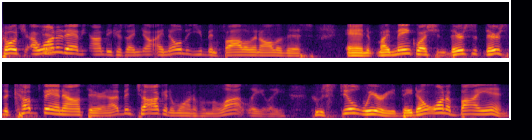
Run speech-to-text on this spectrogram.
Coach. I wanted to have you on because I know I know that you've been following all of this. And my main question there's there's the Cub fan out there, and I've been talking to one of them a lot lately, who's still wearied. They don't want to buy in.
